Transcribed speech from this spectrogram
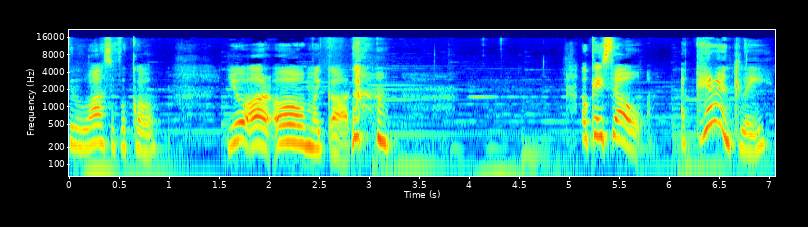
philosophical. You are, oh my god. okay, so apparently,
